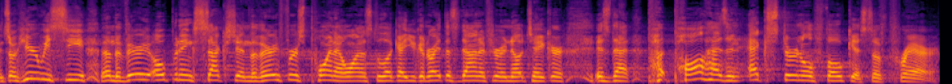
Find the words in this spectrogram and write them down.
And so here we see in the very opening section, the very first point I want us to look at, you can write this down if you're a note taker, is that Paul has an external focus of prayer.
